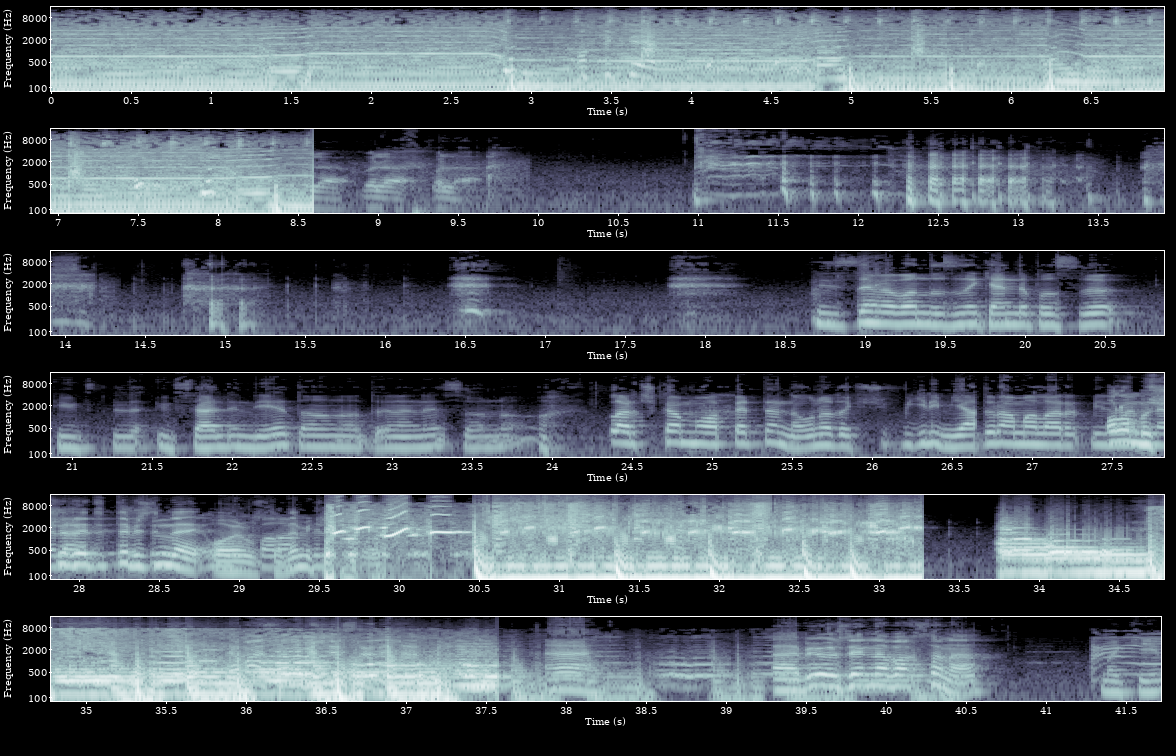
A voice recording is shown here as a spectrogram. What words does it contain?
İsteme bandasında kendi postu yükseldin diye download dönene sonra Lar çıkan muhabbetten de ona da küçük bir gireyim ya. Dramalar bilmem Oğlum bu şu neler, Reddit'te bizim de şu, falan değil mi? filan. Kemal sana bir şey söyleyeceğim. He Ee, bir özeline baksana. bakayım.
